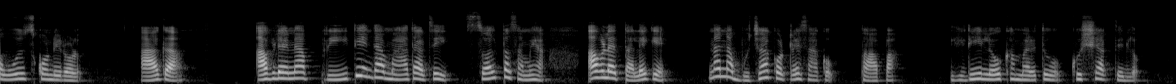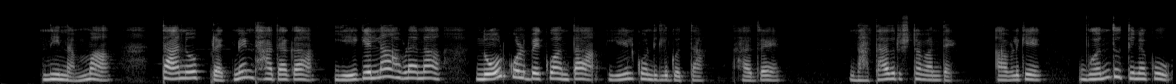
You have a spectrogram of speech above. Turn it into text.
ಊದಿಸ್ಕೊಂಡಿರೋಳು. ಆಗ ಅವಳನ್ನ ಪ್ರೀತಿಯಿಂದ ಮಾತಾಡಿಸಿ ಸ್ವಲ್ಪ ಸಮಯ ಅವಳ ತಲೆಗೆ ನನ್ನ ಭುಜ ಕೊಟ್ಟರೆ ಸಾಕು. ಪಾಪ. ಇಡೀ ಲೋಕ ಮರೆತು ಖುಷಿಯಾಗ್ತಿದ್ಲು. ನಿನ್ನಮ್ಮ ತಾನು ಪ್ರೆಗ್ನೆಂಟ್ ಆದಾಗ ಹೇಗೆಲ್ಲ ಅವಳನ್ನು ನೋಡ್ಕೊಳ್ಬೇಕು ಅಂತ ಹೇಳ್ಕೊಂಡಿದ್ಲು ಗೊತ್ತಾ? ಆದರೆ ನತಾದೃಷ್ಟವಂತೆ ಅವಳಿಗೆ ಒಂದು ದಿನಕ್ಕೂ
